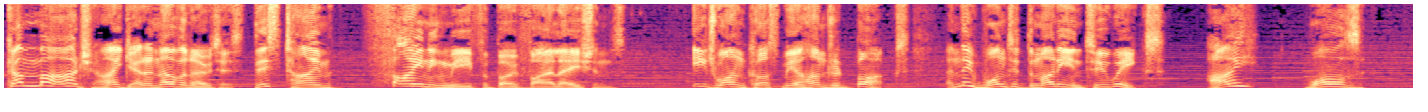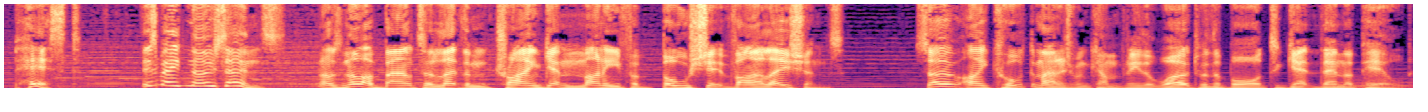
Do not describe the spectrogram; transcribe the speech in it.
Come March, I get another notice, this time fining me for both violations. Each one cost me a hundred bucks, and they wanted the money in two weeks. I was pissed. This made no sense, and I was not about to let them try and get money for bullshit violations. So I called the management company that worked with the board to get them appealed.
